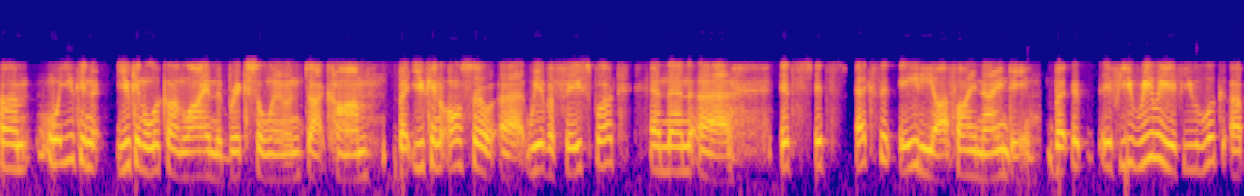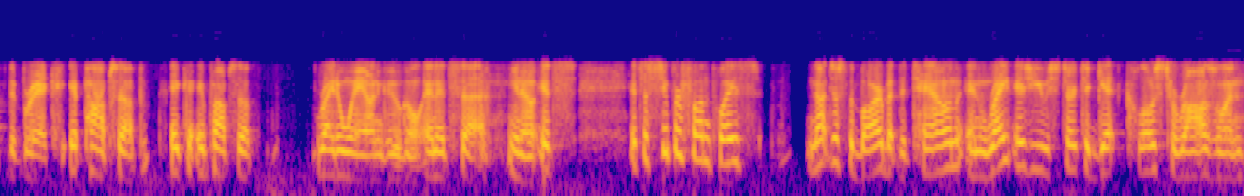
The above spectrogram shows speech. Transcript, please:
Um, well, you can you can look online, thebricksaloon.com, but you can also uh, we have a Facebook, and then uh, it's it's exit 80 off I-90. But if, if you really if you look up the brick, it pops up. It, it pops up right away on Google, and it's uh, you know it's it's a super fun place. Not just the bar, but the town. And right as you start to get close to Roslyn,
